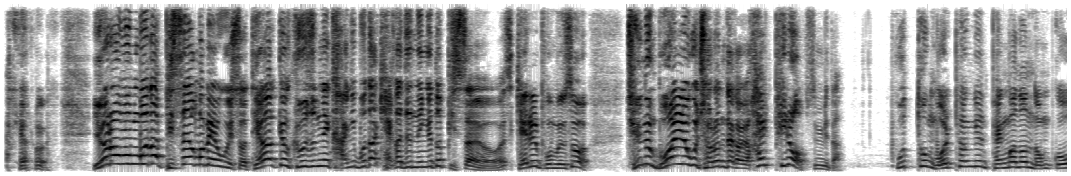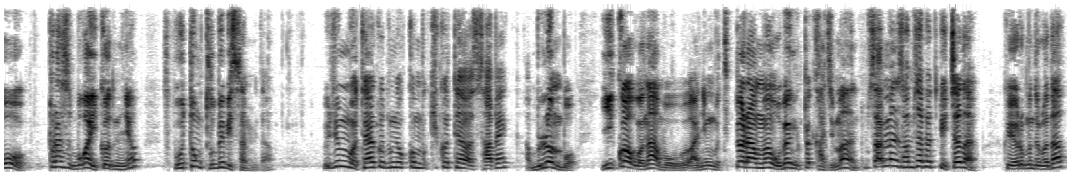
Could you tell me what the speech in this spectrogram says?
여러분, 여러분보다 비싼 거 배우고 있어. 대학교 교수님 강의보다 걔가 듣는 게 더 비싸요. 그래서 걔를 보면서 쟤는 뭐 하려고 저런 데 가요? 할 필요 없습니다. 보통 월 평균 100만 원 넘고 플러스 뭐가 있거든요. 보통 두 배 비쌉니다. 요즘 뭐 대학교 등록금 뭐 기껏해야 400? 아, 물론 뭐 이과거나 뭐 아니면 뭐 특별하면 500, 600 가지만 싸면 3, 400도 있잖아요. 그 여러분들보다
